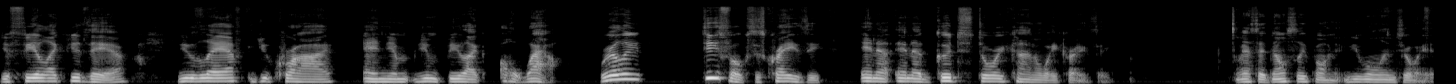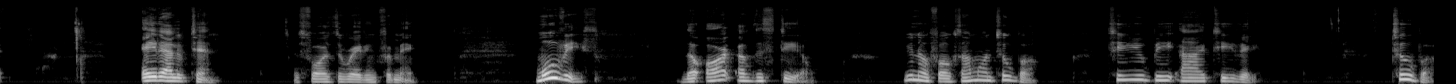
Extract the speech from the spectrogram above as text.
You feel like you're there. You laugh, you cry, and you you be like, "Oh wow, really? These folks is crazy." In a in a good story kind of way, crazy. Like I said, don't sleep on it. You will enjoy it. Eight out of ten, as far as the rating for me. Movies. The Art of the Steal. You know, folks, I'm on Tubi. T U B I T V. Tubi.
